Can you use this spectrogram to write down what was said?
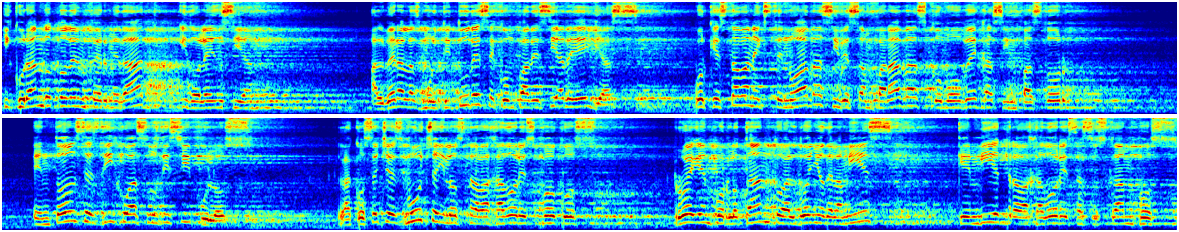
y curando toda enfermedad y dolencia. Al ver a las multitudes se compadecía de ellas, porque estaban extenuadas y desamparadas como ovejas sin pastor. Entonces dijo a sus discípulos, la cosecha es mucha y los trabajadores pocos. Rueguen por lo tanto al dueño de la mies que envíe trabajadores a sus campos.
